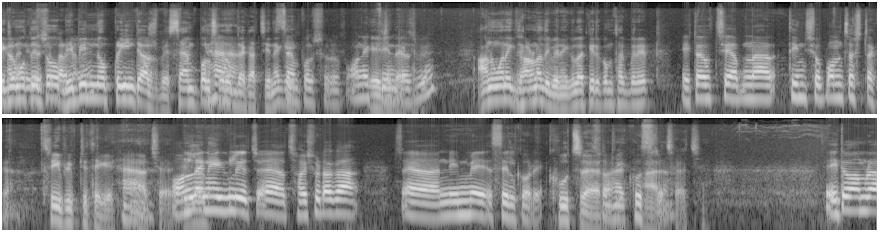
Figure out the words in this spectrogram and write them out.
এগুলোর মধ্যে তো বিভিন্ন প্রিন্ট আসবে স্যাম্পল হ্যাঁ, স্বরূপ দেখাচ্ছি নাকি? স্যাম্পল স্বরূপ অনেক প্রিন্ট আসবে। আনুমানিক ধারণা দিবেন এগুলো কীরকম থাকবে রেট এটা হচ্ছে আপনার তিনশো পঞ্চাশ টাকা। থ্রি ফিফটি থেকে। হ্যাঁ আচ্ছা অনলাইনে এগুলি ছয়শো টাকা নিম্নে সেল করে। খুচরা হ্যাঁ, খুচরা। আচ্ছা আচ্ছা। এইটাও আমরা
